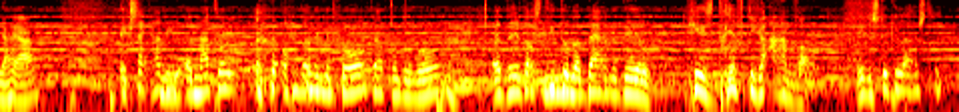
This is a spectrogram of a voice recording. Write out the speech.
Ja, ja. Ik zeg heavy metal, omdat ik het gehoord heb van tevoren. Het heeft als titel dat derde deel Geestdriftige aanval. Even een stukje luisteren.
